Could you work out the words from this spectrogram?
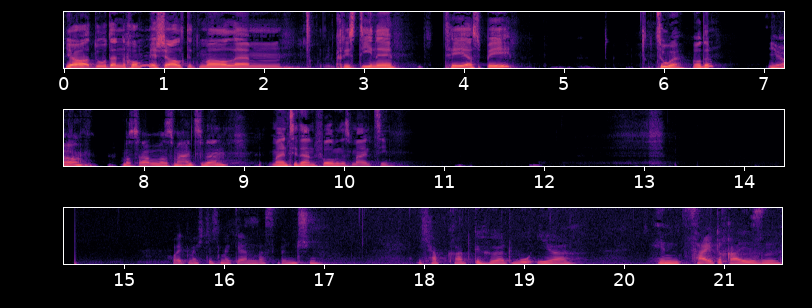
Ja, du, dann komm, wir schalten mal ähm, Christine TSB zu, oder? Ja. Was, was meinst du denn? Meint sie dann? Folgendes meint sie. Heute möchte ich mir gern was wünschen. Ich habe gerade gehört, wo ihr hin Zeitreisen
